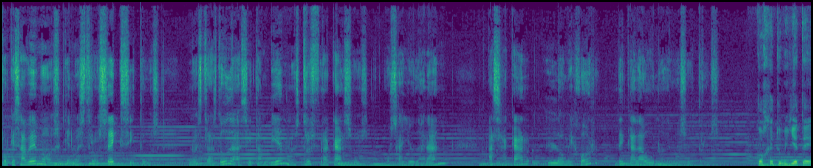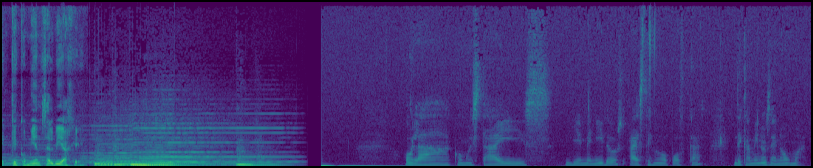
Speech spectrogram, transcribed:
porque sabemos que nuestros éxitos, nuestras dudas y también nuestros fracasos os ayudarán a sacar lo mejor de cada uno de vosotros. Coge tu billete que comienza el viaje. Hola, ¿cómo estáis? Bienvenidos a este nuevo podcast de Caminos de Nomad.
